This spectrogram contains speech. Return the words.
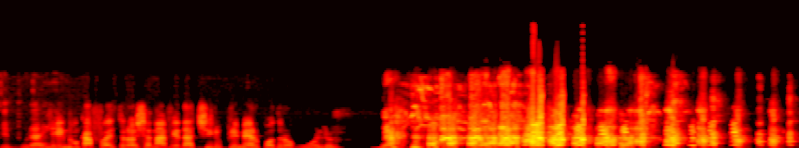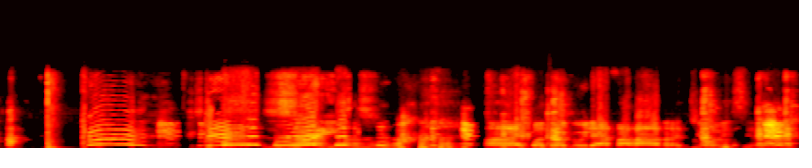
É por aí. Quem nunca foi trouxa na vida, atire o primeiro podrogulho. Gente! Ai, podrogulho é a palavra de hoje, né?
